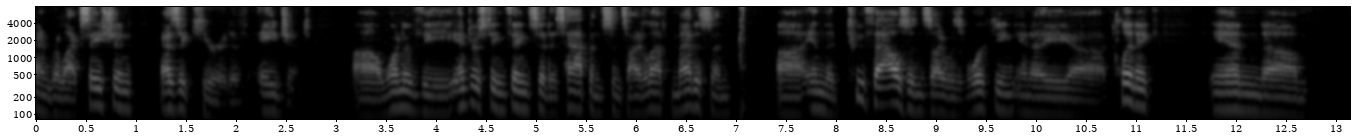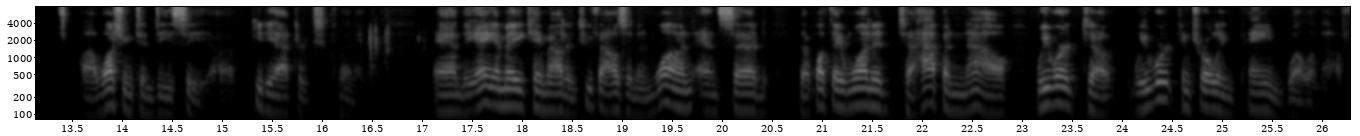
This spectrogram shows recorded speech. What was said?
and relaxation as a curative agent. Uh, one of the interesting things that has happened since I left medicine, uh, in the 2000s, I was working in a uh, clinic in um, uh, Washington, D.C., a pediatrics clinic. And the AMA came out in 2001 and said that what they wanted to happen now, we weren't, uh, we weren't controlling pain well enough.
